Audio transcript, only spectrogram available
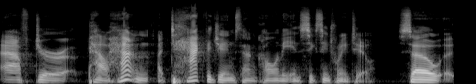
after Powhatan attacked the Jamestown colony in 1622. So uh,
